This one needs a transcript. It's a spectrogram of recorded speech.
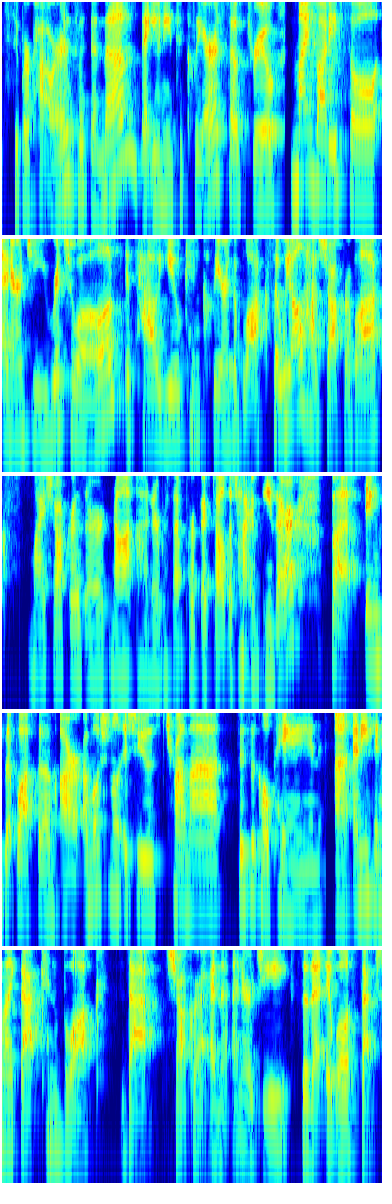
superpowers within them that you need to clear. So through mind, body, soul, energy rituals is how you can clear the blocks. So we all have chakra blocks. My chakras are not 100% perfect all the time either, but things that block them are emotional issues, trauma, physical pain, uh, anything like that can block that chakra and the energy so that it will affect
